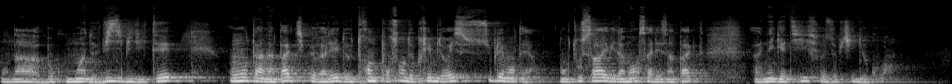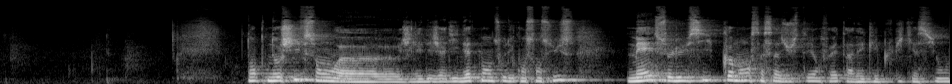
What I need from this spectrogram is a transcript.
on a beaucoup moins de visibilité ont un impact qui peut aller de 30% de primes de risque supplémentaires. Donc tout ça, évidemment, ça a des impacts euh, négatifs aux objectifs de cours. Donc nos chiffres sont, je l'ai déjà dit, nettement en dessous du consensus. Mais celui-ci commence à s'ajuster en fait avec les publications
